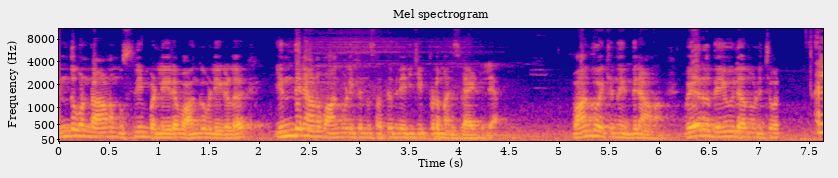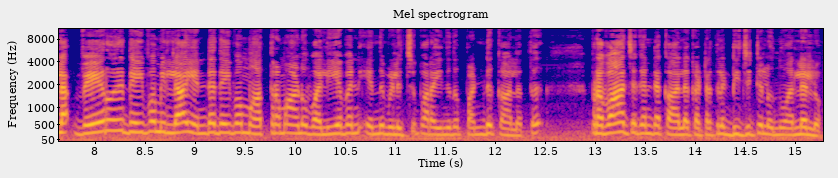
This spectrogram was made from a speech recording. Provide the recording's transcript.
എന്തുകൊണ്ടാണ് മുസ്ലിം പള്ളിയിലെ വാങ്കുവിളികൾ എന്തിനാണ് വാങ്കുവിളിക്കുന്നത് സത്യത്തിൽ എനിക്ക് ഇപ്പോഴും മനസ്സിലായിട്ടില്ല. വാങ്കുവയ്ക്കുന്നത് എന്തിനാണ്? വേറെ ദൈവമില്ല എന്ന് വിളിച്ചു അല്ല വേറൊരു ദൈവമില്ല എന്റെ ദൈവം മാത്രമാണ് വലിയവൻ എന്ന് വിളിച്ചു പറയുന്നത് പണ്ട് കാലത്ത് പ്രവാചകന്റെ കാലഘട്ടത്തിൽ ഡിജിറ്റൽ ഒന്നും അല്ലല്ലോ.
